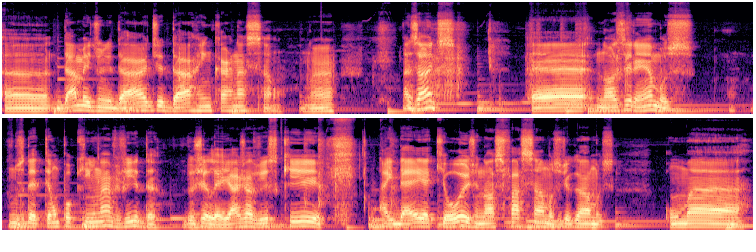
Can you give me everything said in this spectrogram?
uh, da mediunidade da reencarnação. Né? Mas antes, é, nós iremos nos deter um pouquinho na vida do Gelei. Já visto que a ideia é que hoje nós façamos, digamos, uma,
